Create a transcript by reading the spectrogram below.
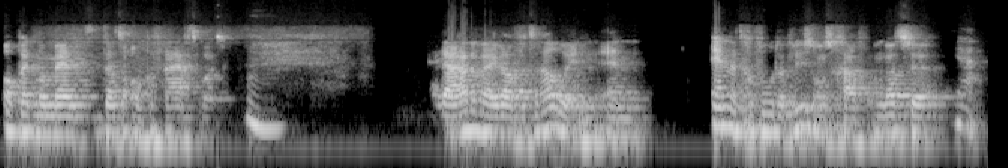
op het moment dat er om gevraagd wordt. Mm. En daar hadden wij wel vertrouwen in. En en het gevoel dat Luus ons gaf, omdat ze. Ja.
